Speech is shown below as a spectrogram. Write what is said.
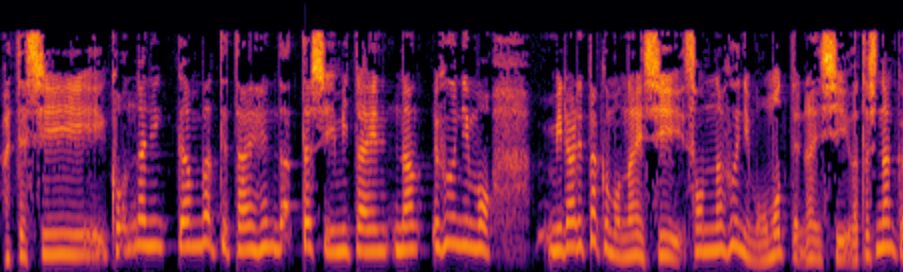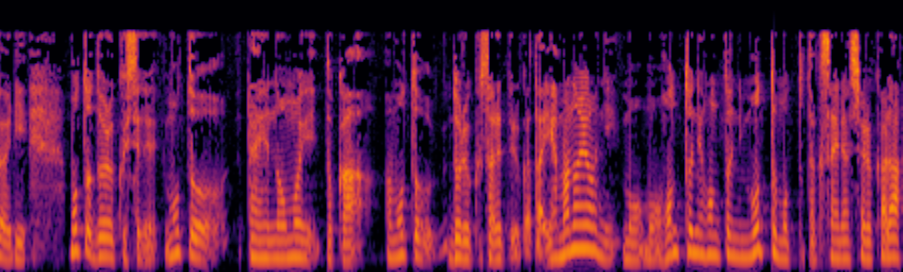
私こんなに頑張って大変だったし、みたいな風にも見られたくもないし、そんな風にも思ってないし、私なんかよりもっと努力して、もっと大変な思いとか、もっと努力されてる方、山のように、もうもう本当に本当にもっともっとたくさんいらっしゃるから、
